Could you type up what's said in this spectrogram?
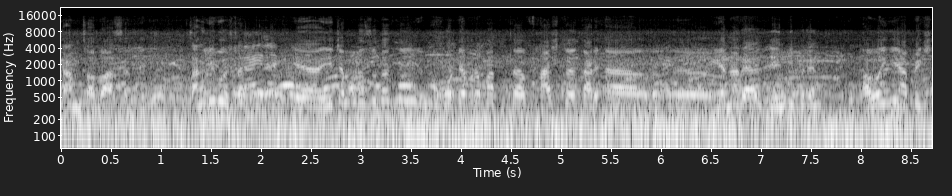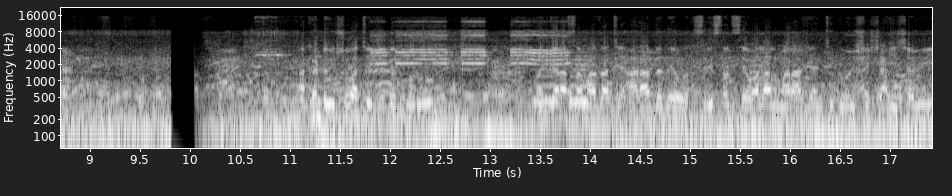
काम चालू असेल ते. चांगली गोष्ट आहे. या- याच्यापुढे सुद्धा ती मोठ्या प्रमाणात फास्ट कार्य येणाऱ्या जयंतीपर्यंत हवं ही अपेक्षा आहे. अखंड विश्वाचे जगद्गुरू बंजारा समाजाचे आराध्य दैवत श्री संत सेवालाल महाराज यांची दोनशे शहाऐंशावी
